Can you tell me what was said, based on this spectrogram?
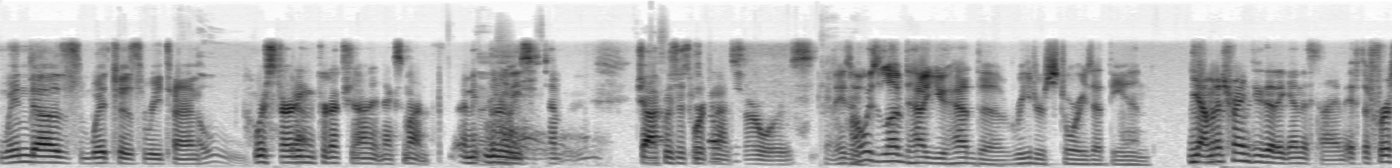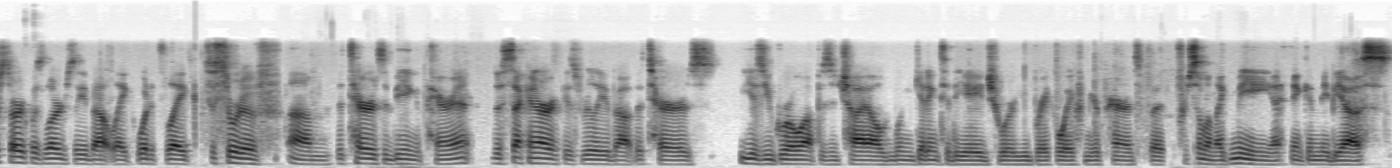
When does Wytches return? Oh, we're starting production on it next month. I mean, literally September. Jock was just working on Star Wars. I always loved how you had the reader stories at the end. Yeah, I'm gonna try and do that again this time. If the first arc was largely about like what it's like to sort of um, the terrors of being a parent, the second arc is really about the terrors as you grow up as a child when getting to the age where you break away from your parents. But for someone like me, I think, and maybe us,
